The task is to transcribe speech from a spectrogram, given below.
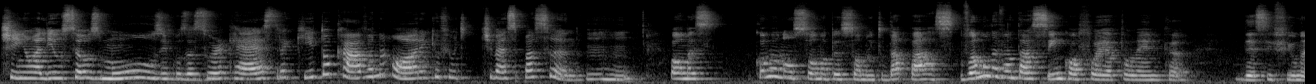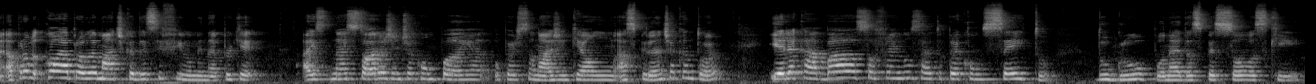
tinham ali os seus músicos, a sua orquestra que tocava na hora em que o filme estivesse passando. Bom, mas como eu não sou uma pessoa muito da paz, vamos levantar assim qual foi a polêmica desse filme. A pro- Qual é a problemática desse filme, né? Porque a na história a gente acompanha o personagem que é um aspirante a cantor e ele acaba sofrendo um certo preconceito do grupo, né? Das pessoas que,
